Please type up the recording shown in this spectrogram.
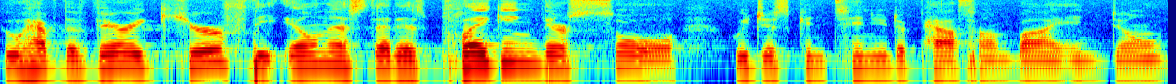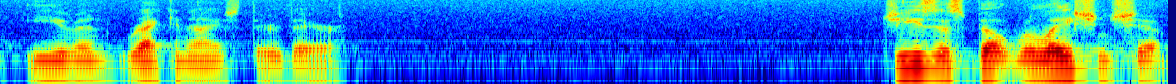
who have the very cure for the illness that is plaguing their soul, we just continue to pass on by and don't even recognize they're there. Jesus built relationship.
